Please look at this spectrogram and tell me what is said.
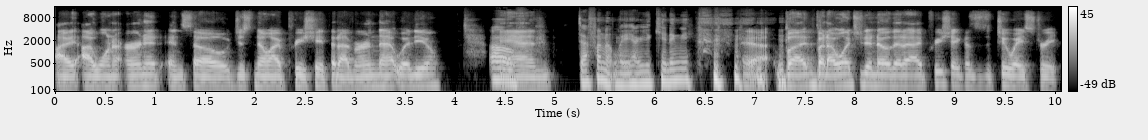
I, I want to earn it. And so just know I appreciate that I've earned that with you. Oh, and definitely. Are you kidding me? yeah. But, but I want you to know that I appreciate because it's a two way street.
